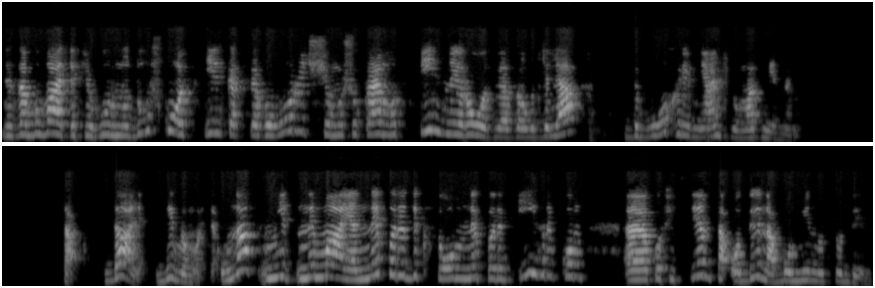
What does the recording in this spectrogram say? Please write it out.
Не забувайте фігурну дужку, оскільки це говорить, що ми шукаємо спільний розв'язок для двох рівнянь з двома змінними. Так, далі дивимося. У нас ні, немає не перед х, не перед y е, коефіцієнта 1 або мінус 1.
